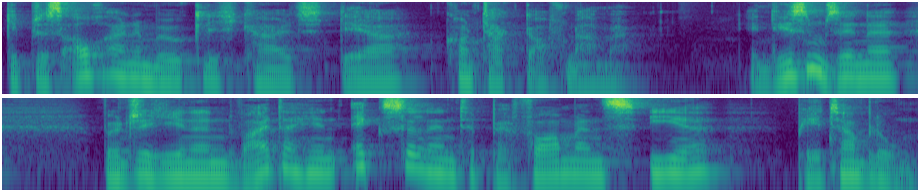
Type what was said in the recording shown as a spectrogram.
gibt es auch eine Möglichkeit der Kontaktaufnahme. In diesem Sinne wünsche ich Ihnen weiterhin exzellente Performance. Ihr Peter Blum.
